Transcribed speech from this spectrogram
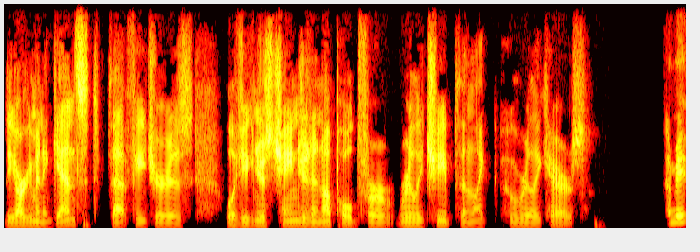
the argument against that feature is well if you can just change it and Uphold for really cheap, then like who really cares? I mean,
